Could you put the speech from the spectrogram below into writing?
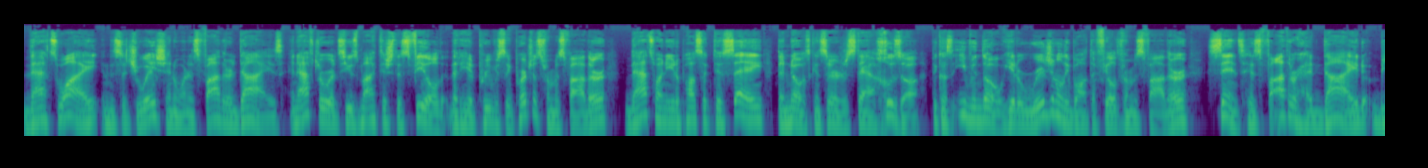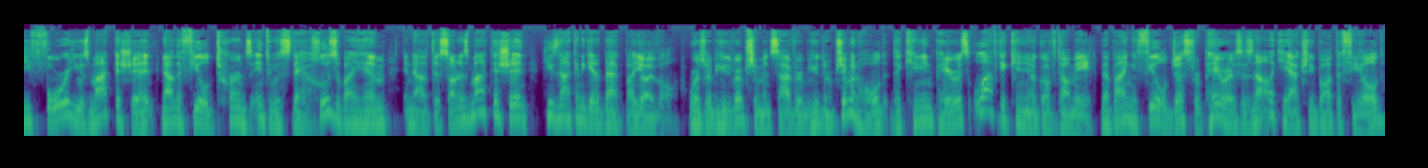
That's why, in the situation when his father dies, and afterwards he was makdish this field that he had previously purchased from his father, that's why I need a pasuk to say that no, it's considered a sdei because even though he had originally bought the field from his father, since his father had died before he was makdish it, now the field turns into a sdei by him, and now that the son is makdish it, he's not going to get it back by Yovel. Whereas Rabbi Yehuda, Rabbi Shimon, Savi, Rabbi Yehuda, Rabbi Shimon hold that Kinyan Paris, Lafka Kinyan Govdami, that buying a field just for Paris is not like he actually bought the field,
